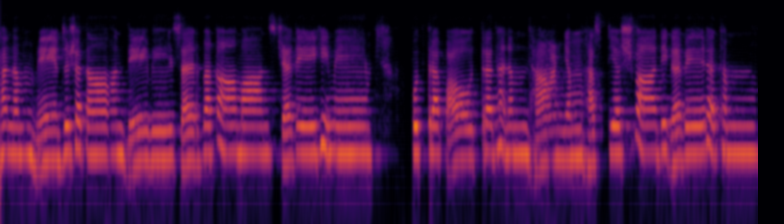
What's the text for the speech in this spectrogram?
धनं मे जुषतान् देवी सर्वकामांश्च देहि मे। पुत्रपौत्रधनं धान्यं हस्त्यश्वादिगवेरथम्।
